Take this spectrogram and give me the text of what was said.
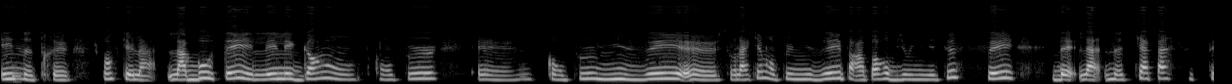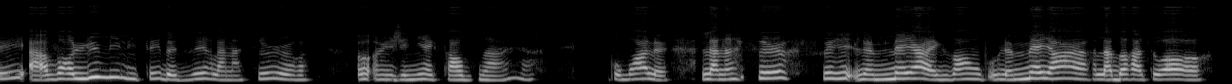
Et notre, je pense que la, la beauté, l'élégance qu'on peut euh, qu'on peut miser, sur laquelle on peut miser par rapport au biomimétisme, c'est notre capacité à avoir l'humilité de dire la nature a un génie extraordinaire. Pour moi, la nature, c'est le meilleur exemple ou le meilleur laboratoire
